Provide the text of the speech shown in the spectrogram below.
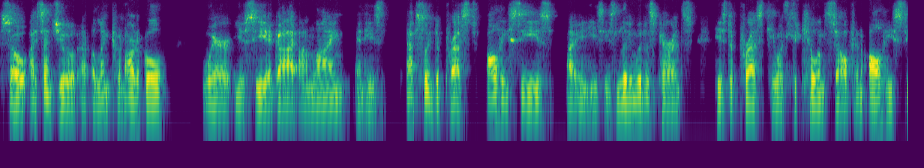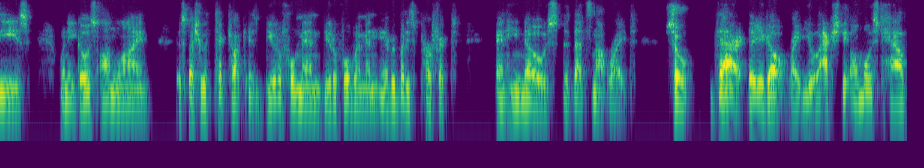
So i sent you a, a link to an article where you see a guy online and he's absolutely depressed. All he sees uh, he's, he's living with his parents. He's depressed. He wants to kill himself. And all he sees when he goes online especially with tiktok is beautiful men beautiful women. Mm-hmm. everybody's perfect. And he knows that that's not right so there, there you go, right? You actually almost have,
